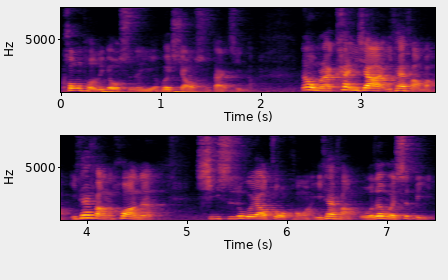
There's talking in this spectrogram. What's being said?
空头的优势呢也会消失殆尽了。那我们来看一下以太坊吧。以太坊的话呢，其实如果要做空啊，以太坊我认为是比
